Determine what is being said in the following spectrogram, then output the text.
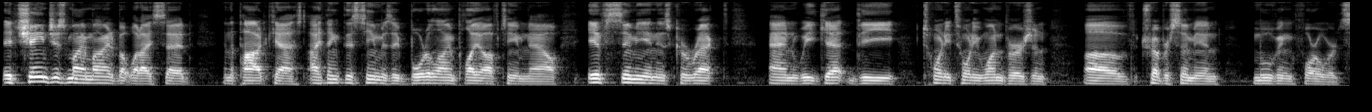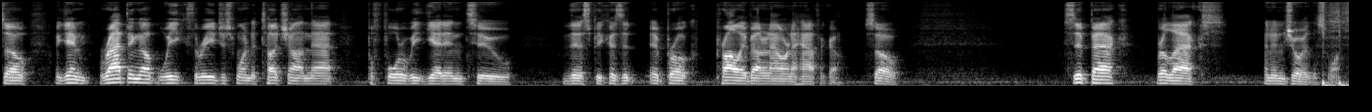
it changes my mind about what I said in the podcast. I think this team is a borderline playoff team now. If Siemian is correct and we get the 2021 version of Trevor Siemian moving forward. So, again, wrapping up week three, just wanted to touch on that before we get into this because it, it broke probably about an hour and a half ago. So, sit back, relax, and enjoy this one.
